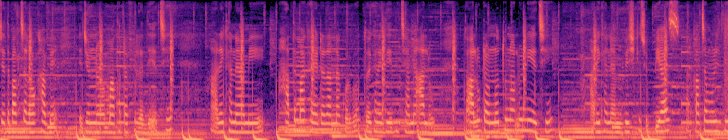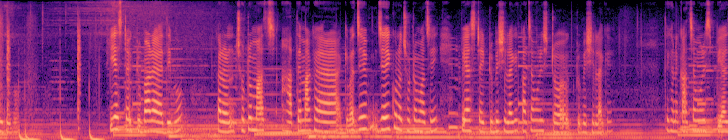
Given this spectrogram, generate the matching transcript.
যাতে বাচ্চারাও খাবে, এই জন্য মাথাটা ফেলে দিয়েছি। আর এখানে আমি হাতে মাখা এটা রান্না করব। তো এখানে দিয়ে দিচ্ছি আমি আলু। তো আলুটাও নতুন আলু নিয়েছি। আর এখানে আমি বেশ কিছু পেঁয়াজ আর কাঁচামরিচ দিয়ে দেব। পেঁয়াজটা একটু বাড়ায় দেব। কারণ ছোট মাছ হাতে মাখা কিংবা যে যে কোনো ছোট মাছেই পেঁয়াজটা একটু বেশি লাগে, কাঁচামরিচটাও একটু বেশি লাগে। এখানে কাঁচামরিচ, পেঁয়াজ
